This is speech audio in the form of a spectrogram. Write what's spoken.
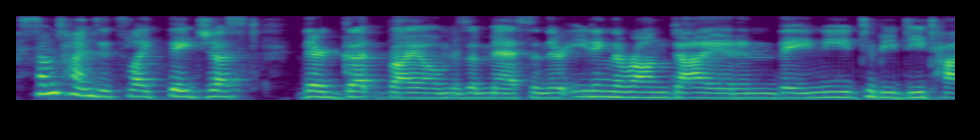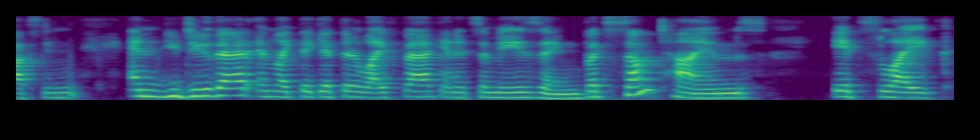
sometimes it's like they just their gut biome is a mess and they're eating the wrong diet and they need to be detoxed and and you do that and like they get their life back and it's amazing but sometimes it's like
